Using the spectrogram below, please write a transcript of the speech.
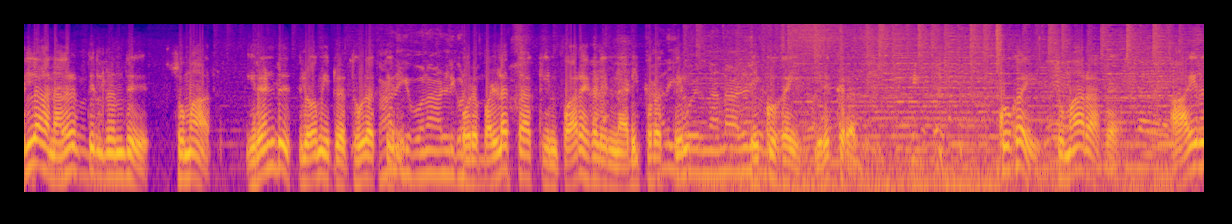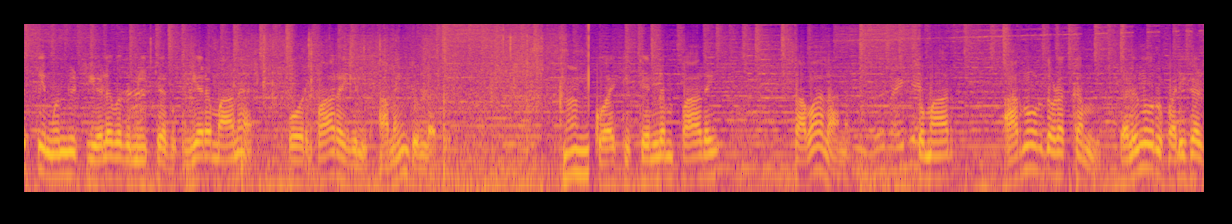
எல்லா நகரத்திலிருந்து சுமார் இரண்டு கிலோமீட்டர் தூரத்தில் ஒரு பள்ளத்தாக்கின் பாறைகளின் அடிப்புறத்தில் இக்குகை இருக்கிறது. குகை சுமாராக ஆயிரத்தி முன்னூற்றி எழுபது மீட்டர் உயரமான ஓர் பாறையில் அமைந்துள்ளது. நான் குகைக்கு செல்லும் பாதை சவாலானது சுமார் அறுநூறு தொடக்கம் எழுநூறு படிகள்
